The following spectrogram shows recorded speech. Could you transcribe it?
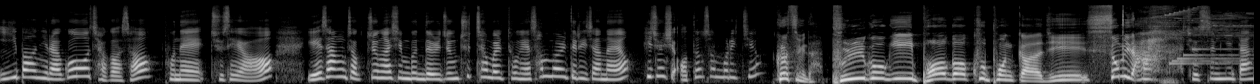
2번이라고 적어서 보내주세요. 예상 적중하신 분들 중 추첨을 통해 선물 드리잖아요. 희준 씨 어떤 선물이지요? 그렇습니다. 불고기 버거 쿠폰까지 쏩니다. 아, 좋습니다.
